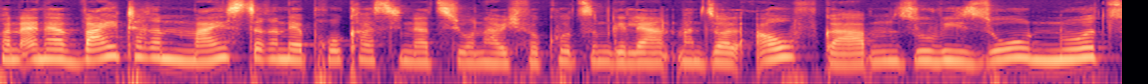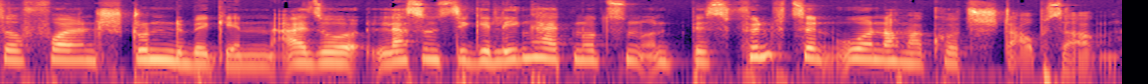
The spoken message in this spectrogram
Von einer weiteren Meisterin der Prokrastination habe ich vor kurzem gelernt, man soll Aufgaben sowieso nur zur vollen Stunde beginnen. Also lass uns die Gelegenheit nutzen und bis 15 Uhr nochmal kurz Staubsaugen.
